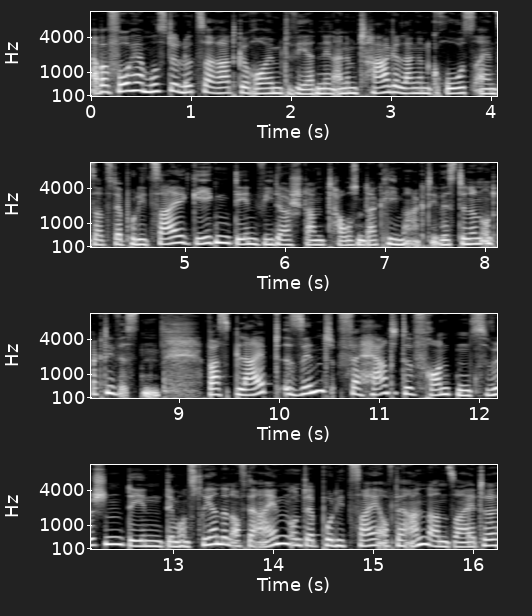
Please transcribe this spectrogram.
Aber vorher musste Lützerath geräumt werden in einem tagelangen Großeinsatz Einsatz der Polizei gegen den Widerstand tausender Klimaaktivistinnen und Aktivisten. Was bleibt, sind verhärtete Fronten zwischen den Demonstrierenden auf der einen und der Polizei auf der anderen Seite.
